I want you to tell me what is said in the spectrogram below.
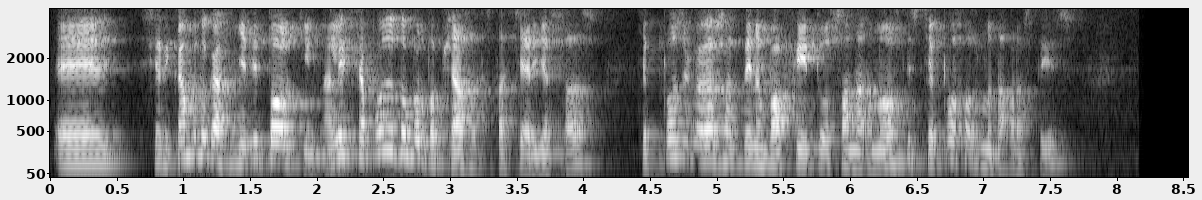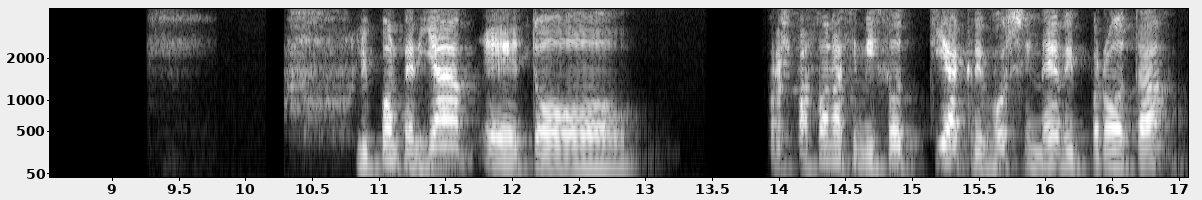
ε, σχετικά με τον καθηγητή Τόλκιν. Αλήθεια, πότε τον πρωτοπιάσατε στα χέρια σας και πώς βεβαιώσατε την επαφή του ως αναγνώστης και πώς ως μεταφραστής; Λοιπόν, παιδιά, ε, το... προσπαθώ να θυμηθώ τι ακριβώς συνέβη πρώτα.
